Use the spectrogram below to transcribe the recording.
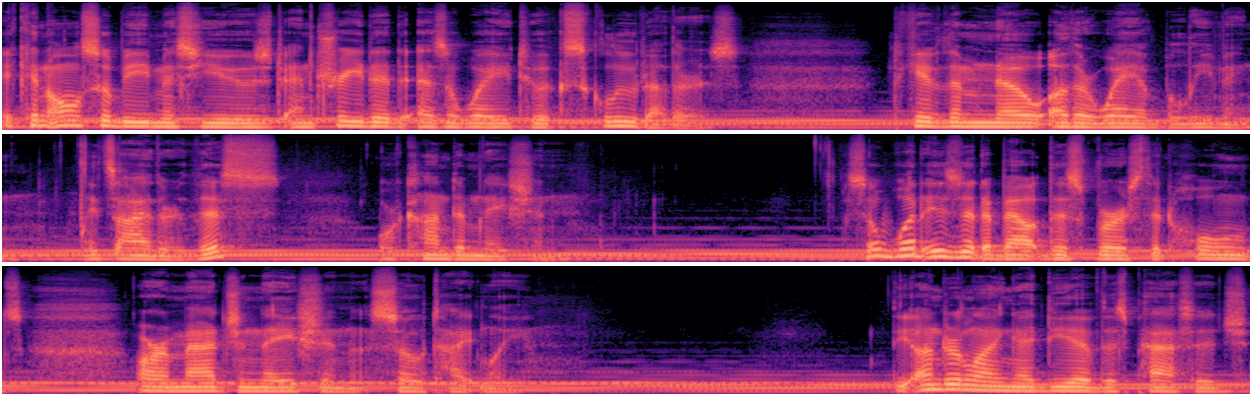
it can also be misused and treated as a way to exclude others, to give them no other way of believing. It's either this or condemnation. So, what is it about this verse that holds our imagination so tightly? The underlying idea of this passage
